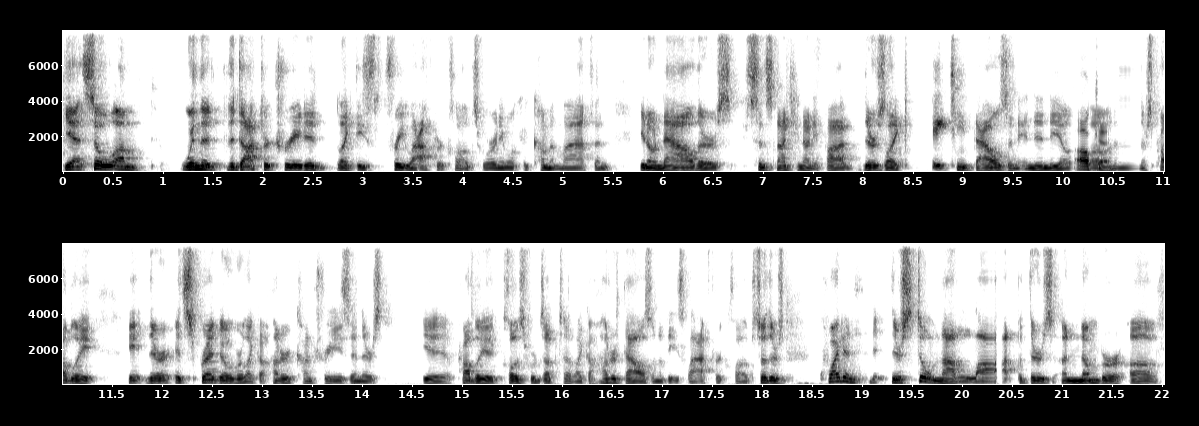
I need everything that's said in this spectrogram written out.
yeah. So um, when the the doctor created like these free laughter clubs where anyone could come and laugh, and you know now there's since 1995 there's like 18,000 in India alone, Okay. and there's probably it, there it's spread over like 100 countries, and there's yeah, probably close words up to like 100,000 of these laughter clubs. So there's quite a there's still not a lot, but there's a number of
